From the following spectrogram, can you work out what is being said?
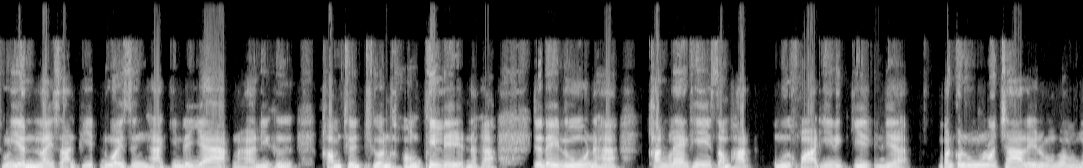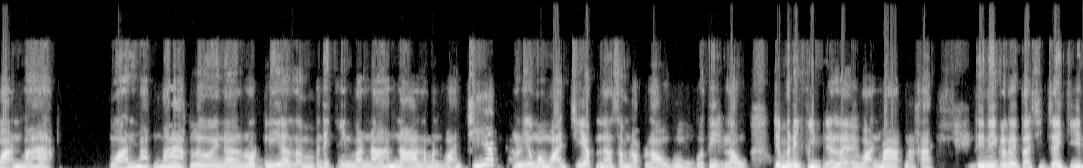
ทุเรียนไร้สารพิษด้วย ซึ่งหากินได้ยากนะคะ นี่คือคำเชิญชวนของกิเลสนะคะ จะได้รู้นะคะ ครั้งแรกที่สัมผัสมือขวาที่กินเนี่ย มันก็รู้รสชาติเลยนะว่ามันหวานมาก หวานมากๆเลยนะรสเนี้ยเราไม่ได้กินมานานๆแล้วมันหวานเจี๊ยบเรียกว่าหวานเจี๊ยบนะสำหรับเราเพราะปกติเราจะไม่ได้กินอะไรหวานมากนะคะ ทีนี้ก็เลยตัดสินใจกิน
